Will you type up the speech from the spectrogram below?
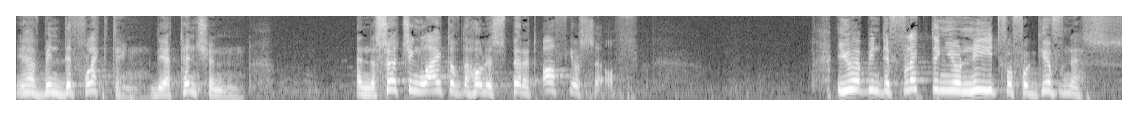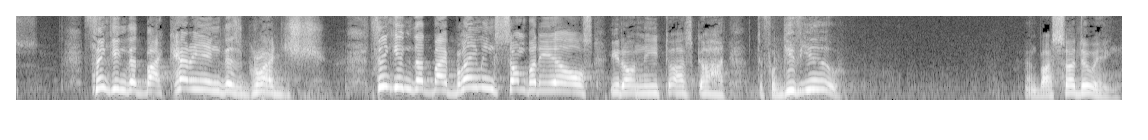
You have been deflecting the attention and the searching light of the Holy Spirit off yourself. You have been deflecting your need for forgiveness, thinking that by carrying this grudge, thinking that by blaming somebody else, you don't need to ask God to forgive you. And by so doing,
